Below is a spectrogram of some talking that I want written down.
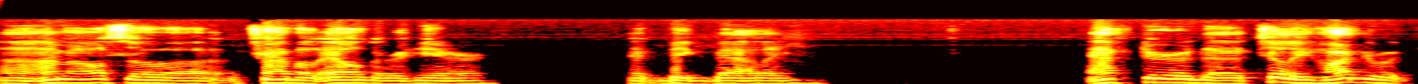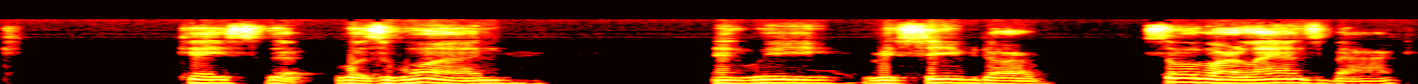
Uh, I'm also a tribal elder here at Big Valley. After the Tillie Hardwick case that was won, and we received our some of our lands back,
